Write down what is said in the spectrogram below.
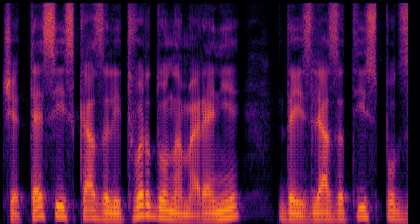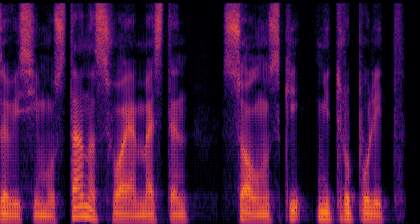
че те са изказали твърдо намерение да излязат изпод зависимостта на своя местен солунски митрополит.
